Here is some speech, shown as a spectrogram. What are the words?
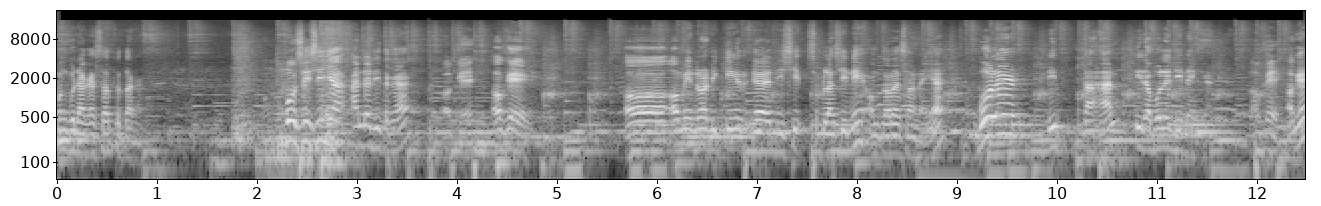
menggunakan satu tangan. Posisinya Anda di tengah. Oke. Oke. Oh, Om Indro di, kiri, eh, di sebelah sini, Om Tora sana ya. Boleh ditahan, tidak boleh dinaikkan. Oke. Oke?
